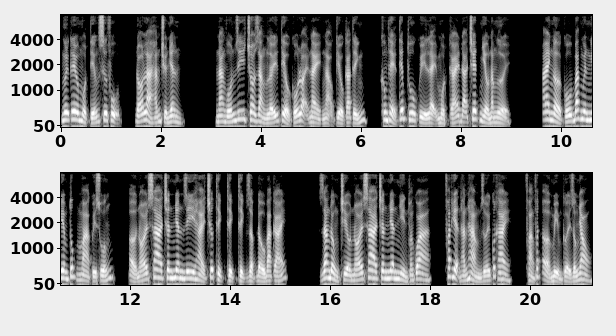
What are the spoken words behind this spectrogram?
ngươi kêu một tiếng sư phụ, đó là hắn truyền nhân. Nàng vốn dĩ cho rằng lấy tiểu cố loại này ngạo kiều ca tính, không thể tiếp thu quỳ lệ một cái đã chết nhiều năm người. Ai ngờ cố bác Nguyên nghiêm túc mà quỳ xuống, ở nói xa chân nhân di hải trước thịch thịch thịch dập đầu ba cái. Giang Đồng Triều nói xa chân nhân nhìn thoáng qua, phát hiện hắn hàm dưới cốt hai, phảng phất ở mỉm cười giống nhau.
